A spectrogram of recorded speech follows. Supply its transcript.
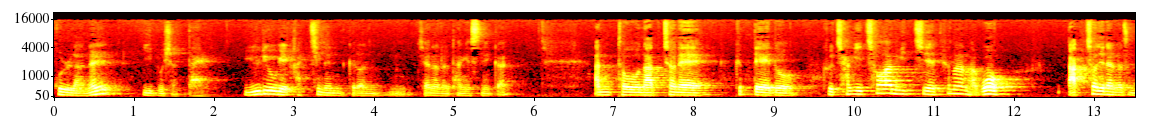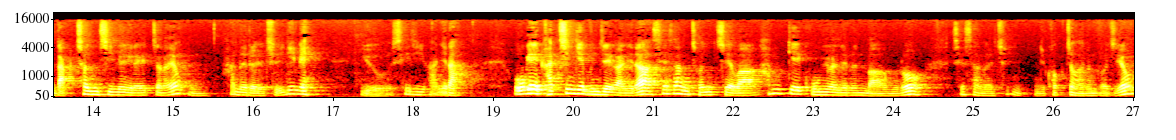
곤란을 입으셨다. 유리옥에 갇히는 그런 재난을 당했으니까 안토 낙천에 그때에도 그 자기 처한 위치에 편안하고 낙천이라는 것은 낙천지명이라 했잖아요. 음, 하늘을 즐기며 유세지환이라. 옥에 갇힌 게 문제가 아니라 세상 전체와 함께 공유하려는 마음으로 세상을 걱정하는 거지요.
